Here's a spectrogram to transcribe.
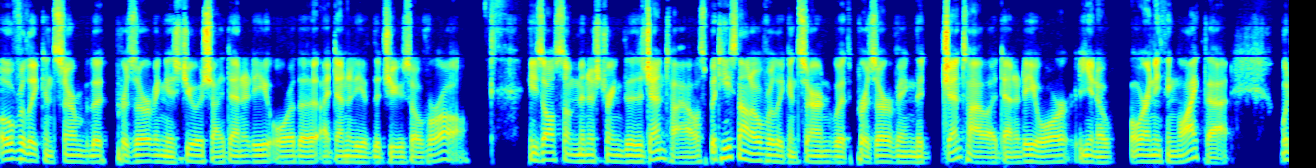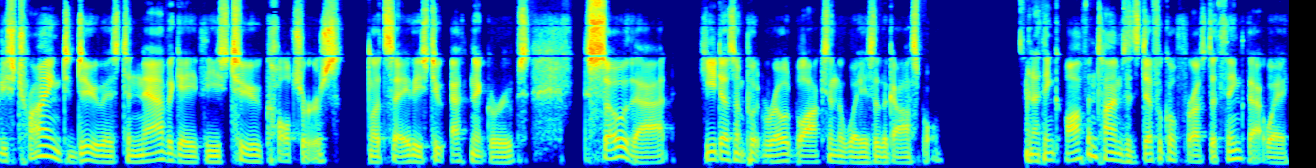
overly concerned with preserving his Jewish identity or the identity of the Jews overall. He's also ministering to the Gentiles, but he's not overly concerned with preserving the Gentile identity or, you know, or anything like that. What he's trying to do is to navigate these two cultures, let's say these two ethnic groups, so that he doesn't put roadblocks in the ways of the gospel. And I think oftentimes it's difficult for us to think that way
